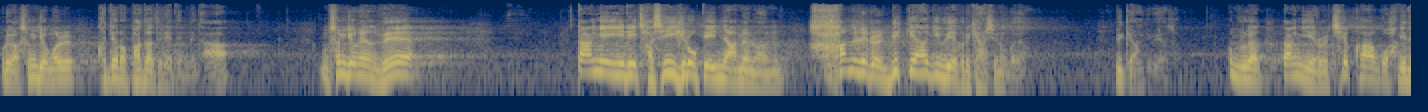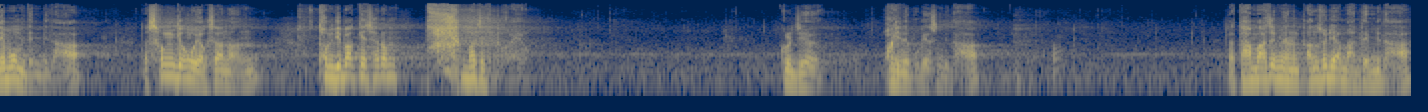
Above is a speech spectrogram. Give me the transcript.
우리가 성경을 그대로 받아들여야 됩니다. 그럼 성경에는 왜 땅의 일이 자세히 기록되어 있냐 하면은 하늘을 믿게 하기 위해 그렇게 하시는 거예요. 믿게 하기 위해서. 그럼 우리가 땅의 일을 체크하고 확인해 보면 됩니다. 성경과 역사는 톱니바퀴처럼 딱 맞아 들어가요. 그걸 이제 확인해 보겠습니다. 자, 다 맞으면 딴소리 하면 안 됩니다.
